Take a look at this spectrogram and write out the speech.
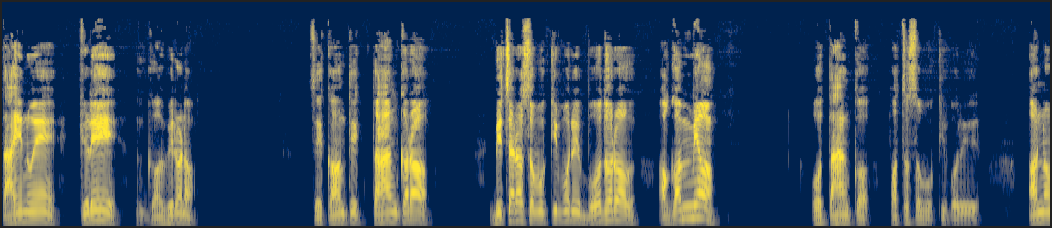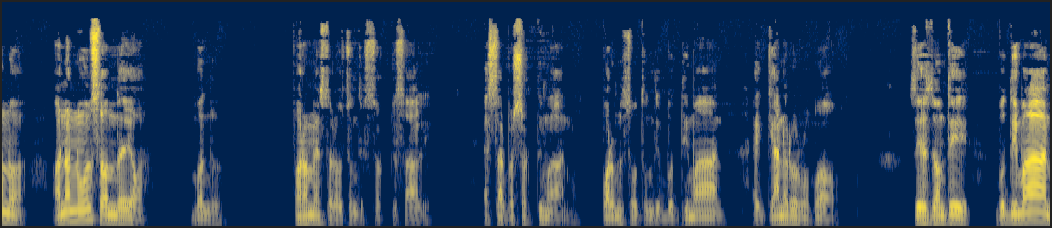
ତାହିଁ ନୁହେଁ କେଡ଼େ ଗଭୀରଣ। ସେ କହନ୍ତି ତାହାଙ୍କର ବିଚାର ସବୁ କିପରି ବୋଧର ଅଗମ୍ୟ ଓ ତାହାଙ୍କ ପଥ ସବୁ କିପରି ଅନନୁ ସନ୍ଦେହ ବନ୍ଧୁ ପରମେଶ୍ୱର ହେଉଛନ୍ତି ଶକ୍ତିଶାଳୀ ସର୍ବଶକ୍ତିମାନ ପରମେଶ୍ୱର ହେଉଛନ୍ତି ବୁଦ୍ଧିମାନ ଏ ଜ୍ଞାନର ରୂପ। ସେ ହେଉଛନ୍ତି ବୁଦ୍ଧିମାନ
